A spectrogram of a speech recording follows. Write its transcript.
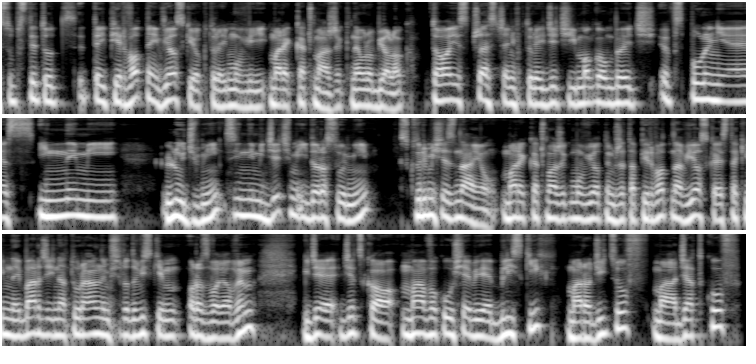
substytut tej pierwotnej wioski, o której mówi Marek Kaczmarzyk, neurobiolog. To jest przestrzeń, w której dzieci mogą być wspólnie z innymi ludźmi, z innymi dziećmi i dorosłymi, z którymi się znają. Marek Kaczmarzyk mówi o tym, że ta pierwotna wioska jest takim najbardziej naturalnym środowiskiem rozwojowym, gdzie dziecko ma wokół siebie bliskich, ma rodziców, ma dziadków,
